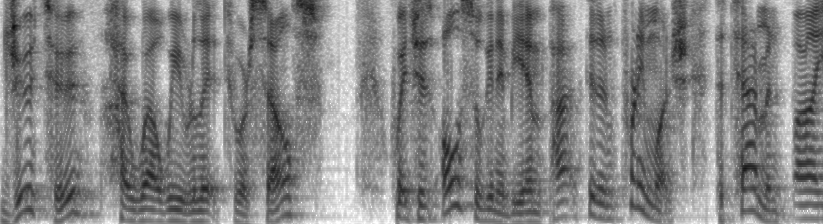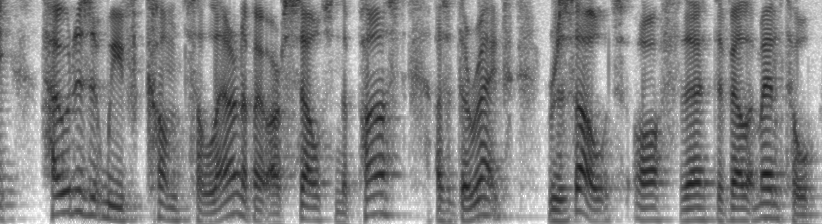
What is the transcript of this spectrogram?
due to how well we relate to ourselves, which is also going to be impacted and pretty much determined by how it is that we've come to learn about ourselves in the past as a direct result of the developmental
